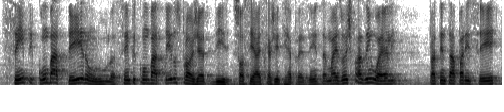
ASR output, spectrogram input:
sempre combateram Lula, sempre combateram os projetos de, sociais que a gente representa, mas hoje fazem o L para tentar parecer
